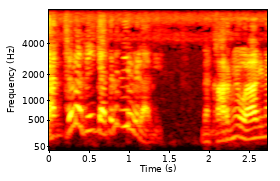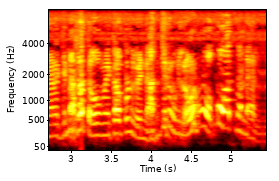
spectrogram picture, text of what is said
පැත්තල මේක ඇතුලේ දිය වෙලා ගියේ. දැන් කර්මය හොයාගෙන යන කෙනාට තව මේකක්ලු වෙන්නේ අන්තිම විලවන මොකවත් නැල්ල.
